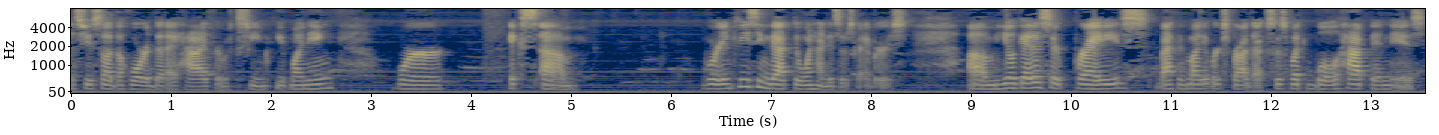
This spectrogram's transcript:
as you saw the hoard that I had from Extreme Couponing, were ex, um, we're increasing that to 100 subscribers. Um, you'll get a surprise Bath and Body Works products because what will happen is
